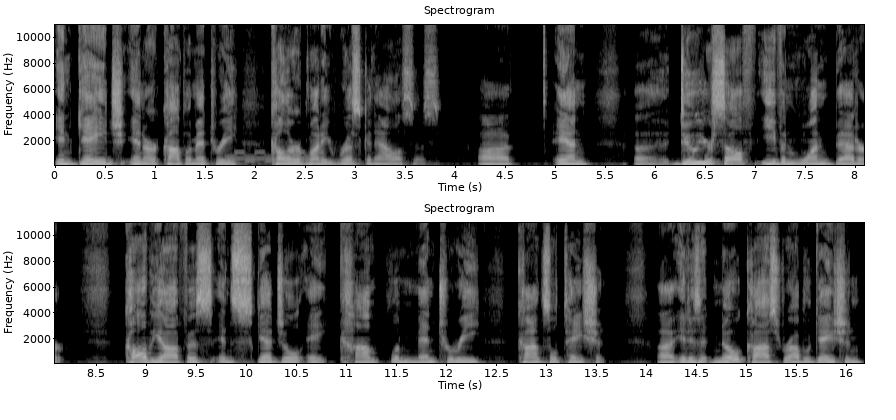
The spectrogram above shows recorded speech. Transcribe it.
engage in our complimentary color of money risk analysis uh, and uh, do yourself even one better. Call the office and schedule a complimentary consultation. Uh, it is at no cost or obligation.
